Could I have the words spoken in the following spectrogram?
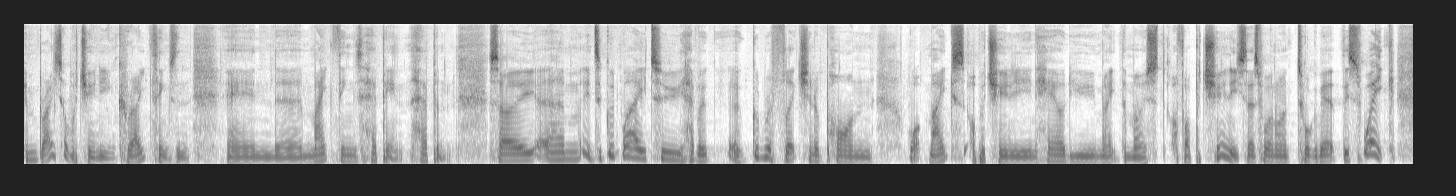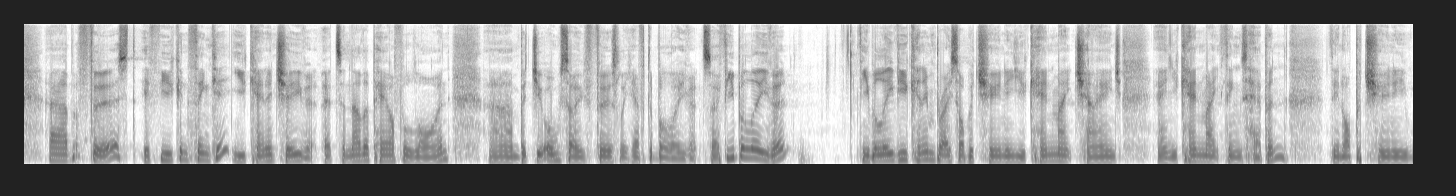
embrace opportunity and create things and and uh, make things happen happen. So um, it's a good way to have a, a, good reflection upon what makes opportunity and how do you make the most of opportunities. That's what I want to talk about this week. Uh, but first, if you can think it, you can achieve it. That's another powerful line. Um, but you also firstly have to believe it. So if you believe it, if you believe you can embrace opportunity, you can make change, and you can make things happen, then opportunity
